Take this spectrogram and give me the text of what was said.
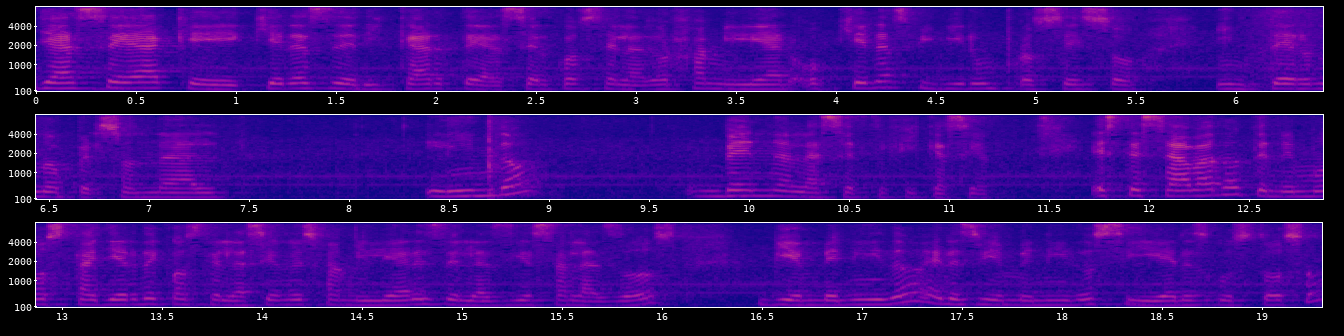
ya sea que quieras dedicarte a ser constelador familiar o quieras vivir un proceso interno, personal, lindo, ven a la certificación. Este sábado tenemos taller de constelaciones familiares de las 10 a las 2. Bienvenido, eres bienvenido si eres gustoso.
